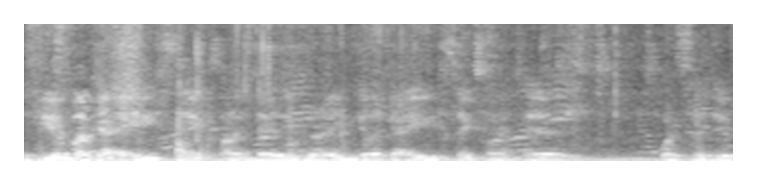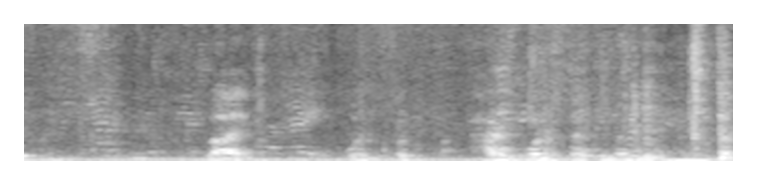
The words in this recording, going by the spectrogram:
If you have like an 86 on a daily grade and get like an 86 on a test, what's the difference? Like, what, what how does one affect another? one?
